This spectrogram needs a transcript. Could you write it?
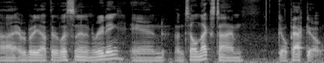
uh, everybody out there listening and reading. And until next time, go pack go.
